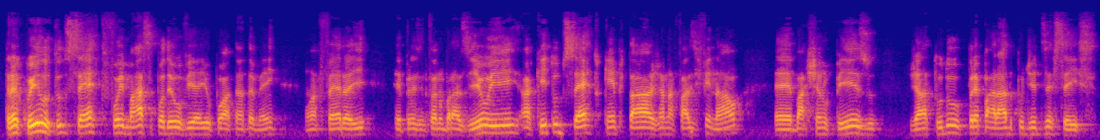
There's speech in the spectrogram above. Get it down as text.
Tranquilo, tudo certo. Foi massa poder ouvir aí o Poitin também, uma fera aí representando o Brasil. E aqui tudo certo, o Camp está já na fase final, é, baixando peso, já tudo preparado para o dia 16.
